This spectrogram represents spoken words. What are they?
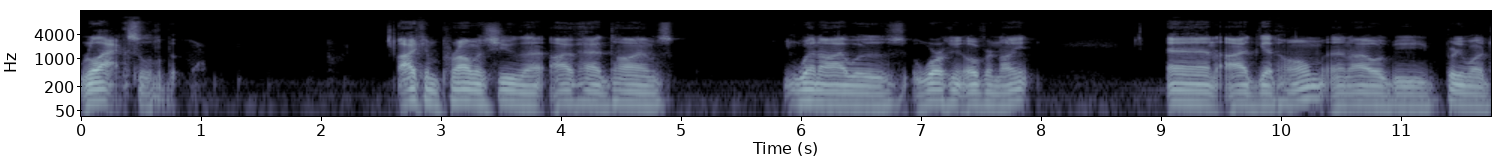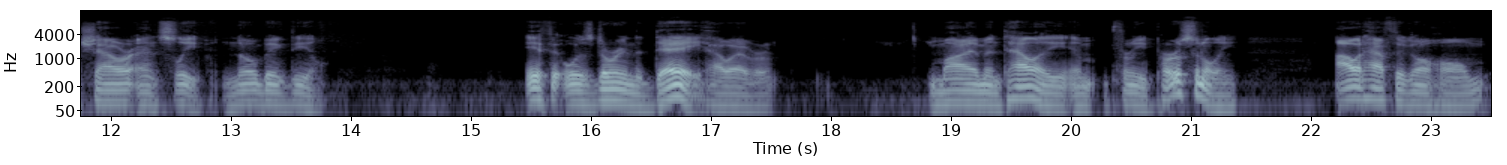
relax a little bit more. I can promise you that I've had times when I was working overnight and I'd get home and I would be pretty much shower and sleep. No big deal. If it was during the day, however, my mentality and for me personally, I would have to go home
